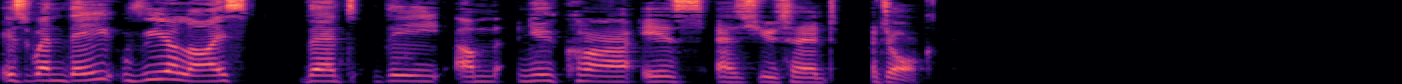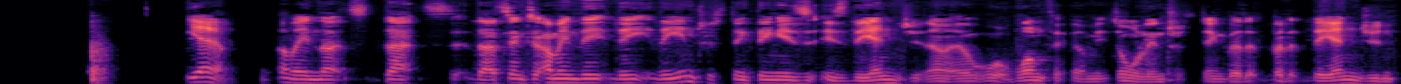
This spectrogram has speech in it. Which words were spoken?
is when they realized that the, um, new car is, as you said, a dog. Yeah, I mean that's that's that's interesting. I mean the, the, the interesting thing is is the engine. Uh, well, one thing. I mean it's all interesting, but but the engine.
